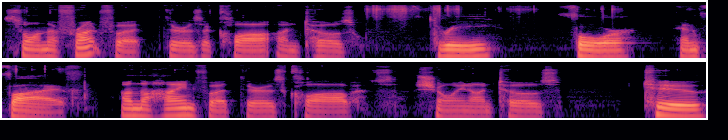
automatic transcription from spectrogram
So on the front foot, there is a claw on toes 3, 4, and 5. On the hind foot, there is claws showing on toes 2,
